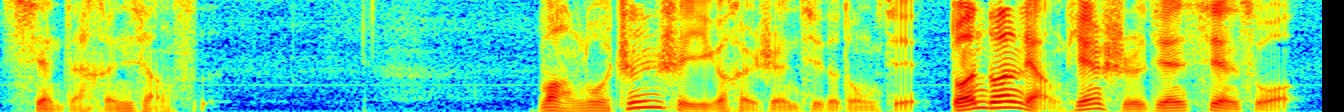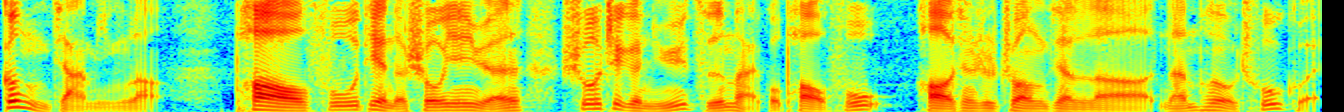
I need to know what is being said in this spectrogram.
现在很想死。网络真是一个很神奇的东西，短短两天时间，线索更加明朗。泡芙店的收银员说，这个女子买过泡芙，好像是撞见了男朋友出轨。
